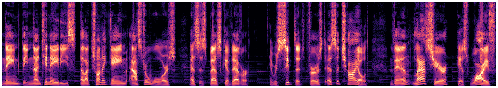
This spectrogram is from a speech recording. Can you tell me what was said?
named the 1980s electronic game Astro Wars as his best gift ever. He received it first as a child, then last year, his wife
